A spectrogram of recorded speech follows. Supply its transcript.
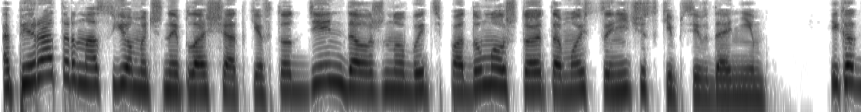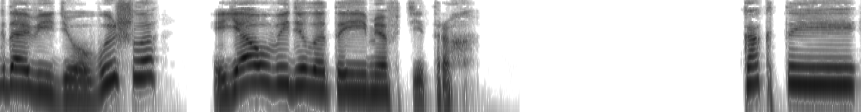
Оператор на съемочной площадке в тот день, должно быть, подумал, что это мой сценический псевдоним. И когда видео вышло, я увидел это имя в титрах. Как ты...»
